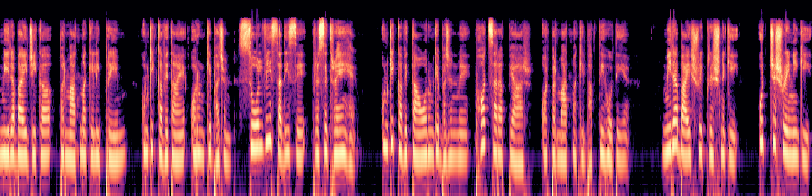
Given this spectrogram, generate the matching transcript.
मीराबाई जी का परमात्मा के लिए प्रेम, उनकी कविताएँ और उनके भजन सोलहवीं सदी से प्रसिद्ध रहे हैं। उनकी कविताओं और उनके भजन में बहुत सारा प्यार और परमात्मा की भक्ति होती है। मीराबाई श्री कृष्ण की उच्च श्रेणी की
